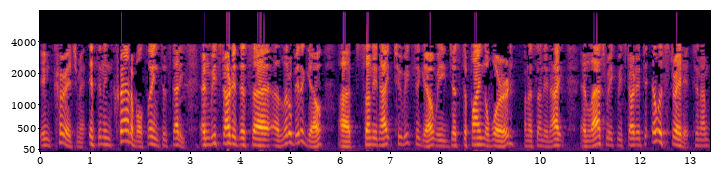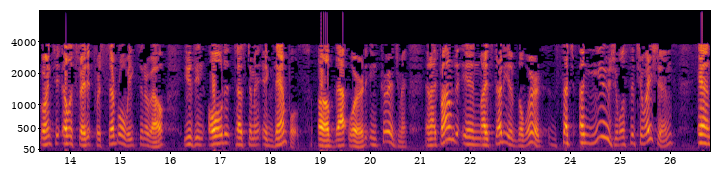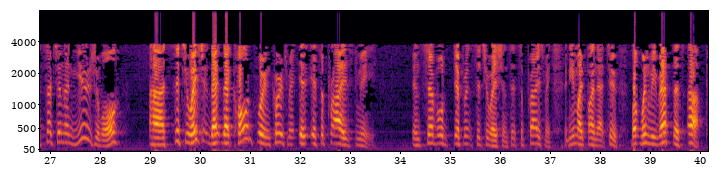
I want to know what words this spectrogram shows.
Encouragement. It's an incredible thing to study. And we started this uh, a little bit ago, uh, Sunday night, two weeks ago. We just defined the word on a Sunday night. And last week we started to illustrate it. And I'm going to illustrate it for several weeks in a row using Old Testament examples of that word, encouragement. And I found in my study of the word such unusual situations and such an unusual uh, situation that, that called for encouragement. It, it surprised me in several different situations. It surprised me. And you might find that too. But when we wrap this up,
